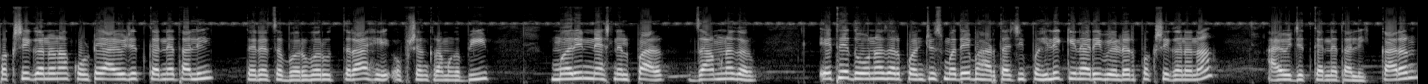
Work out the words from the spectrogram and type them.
पक्षी गणना कोठे आयोजित करण्यात आली? तर याचं बरोबर उत्तर आहे. ऑप्शन क्रमांक B marine national park Jamnagar. येथे दोन हजार पंचवीसमध्ये भारताची पहिली किनारी वेडर पक्षी गणना आयोजित करण्यात आली. कारण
